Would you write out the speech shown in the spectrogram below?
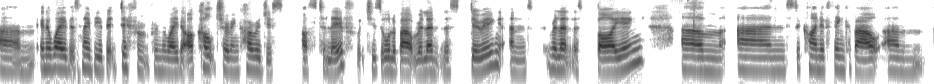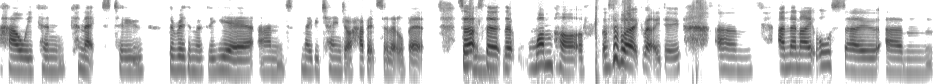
um, in a way that's maybe a bit different from the way that our culture encourages us to live, which is all about relentless doing and relentless buying, um, and to kind of think about um, how we can connect to the rhythm of the year and maybe change our habits a little bit. So that's mm. the, the one part of, of the work that I do. Um, and then I also, um,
